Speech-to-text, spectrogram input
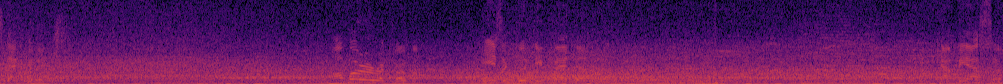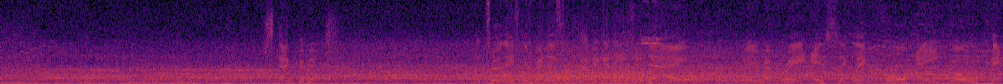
Stankovic. Alvaro Recoba. Here's a good defender. Cambiasso. Stankovic. Well, two of these defenders are having an easy day. The referee is signalling for a goal kick.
